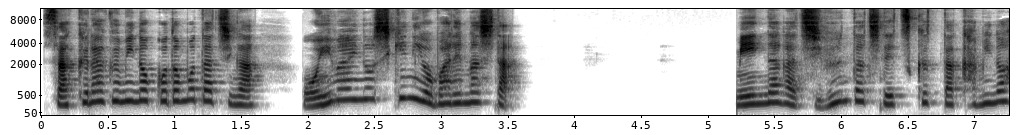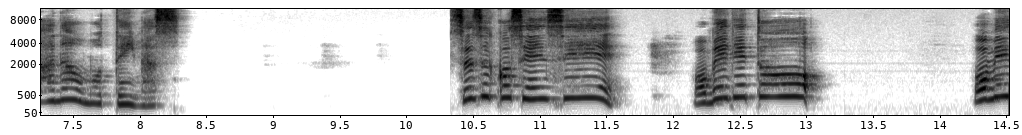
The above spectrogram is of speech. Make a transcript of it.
桜組の子供たちがお祝いの式に呼ばれました。みんなが自分たちで作った紙の花を持っています。鈴子先生、おめでとうおめで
